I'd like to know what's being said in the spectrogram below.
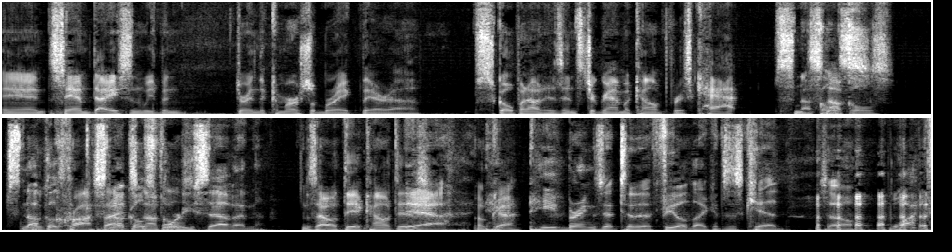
and Sam Dyson. We've been, during the commercial break, there uh, scoping out his Instagram account for his cat. Snuggles. Snuggles. Snuggles, Cross-eyed Snuggles, Snuggles? 47. Is that what the account is? Yeah. Okay. He brings it to the field like it's his kid. So what?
